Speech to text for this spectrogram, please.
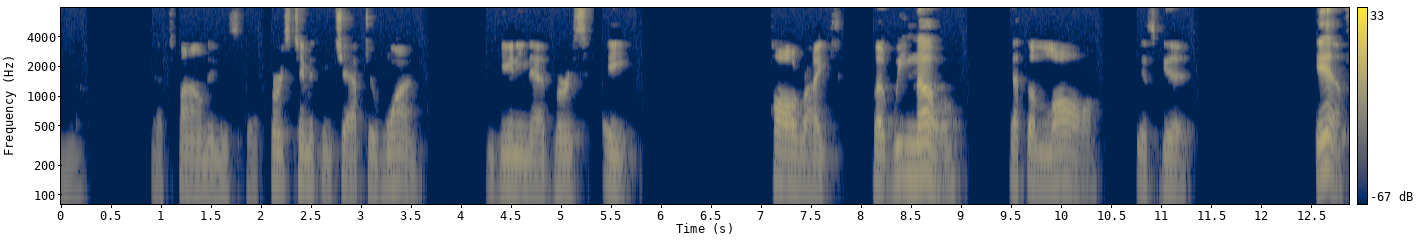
uh, that's found in this book. First Timothy chapter 1, beginning at verse 8. Paul writes, But we know that the law is good if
